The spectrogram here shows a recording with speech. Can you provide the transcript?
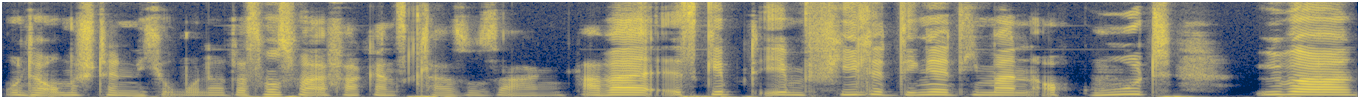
unter Umständen nicht ohne. Das muss man einfach ganz klar so sagen. Aber es gibt eben viele Dinge, die man auch gut über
